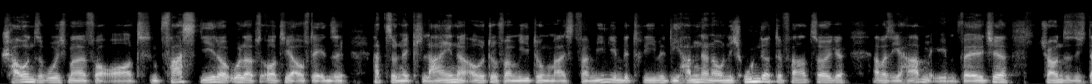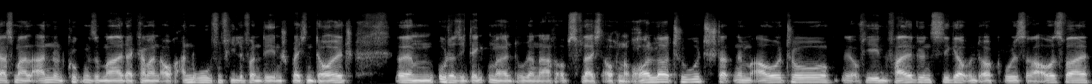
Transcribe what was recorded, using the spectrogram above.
schauen Sie ruhig mal vor Ort. Fast jeder Urlaubsort hier auf der Insel hat so eine kleine Autovermietung, meist Familienbetriebe, die haben dann auch nicht hunderte Fahrzeuge, aber sie haben eben welche. Schauen Sie sich das mal an und gucken Sie mal, da kann man auch anrufen, viele von denen sprechen Deutsch ähm, oder Sie denken mal drüber nach, ob es vielleicht auch ein Roller tut statt einem Auto. Auf jeden Fall günstiger und auch größere Auswahl.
